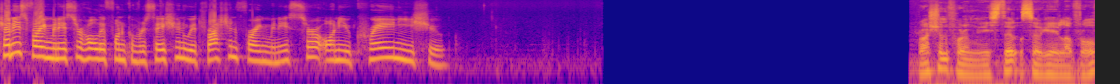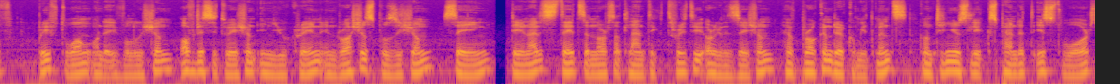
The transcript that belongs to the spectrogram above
Chinese Foreign Minister held a phone conversation with Russian Foreign Minister on Ukraine issue. Russian Foreign Minister Sergei Lavrov briefed Wang on the evolution of the situation in Ukraine and Russia's position, saying the United States and North Atlantic Treaty Organization have broken their commitments, continuously expanded eastward,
